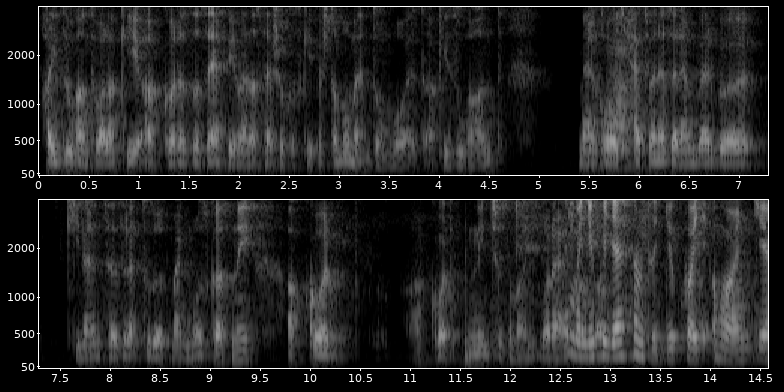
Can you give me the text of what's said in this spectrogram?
Ha itt zuhant valaki, akkor az az EP választásokhoz képest a Momentum volt, aki zuhant, mert Igen. hogy 70 ezer emberből 9 ezeret tudott megmozgatni, akkor akkor nincs az a nagy varázs. Mondjuk ugye ezt nem tudjuk, hogy, hogy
